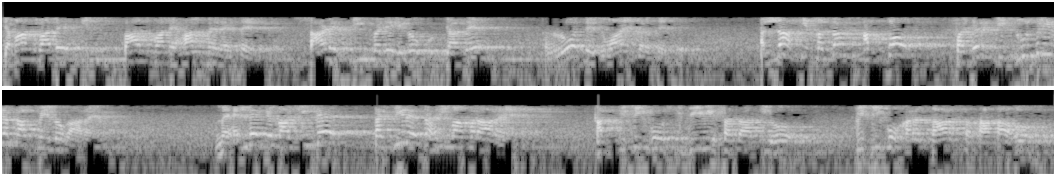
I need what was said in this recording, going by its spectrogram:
جماعت والے اس پاس والے حال میں رہتے۔ ساڑھے تین بجے یہ لوگ اٹھ جاتے روز دعائیں کرتے تھے۔ اللہ کی قسم، اب تو فجر کی دوسری رقاب میں لوگ آ رہے ہیں۔ محلے کے باشندے تقبیر تحریمہ پر آ رہے ہیں۔ اب کسی کو اس کی بیوی ستاتی ہو، کسی کو قرضدار ستاتا ہو،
